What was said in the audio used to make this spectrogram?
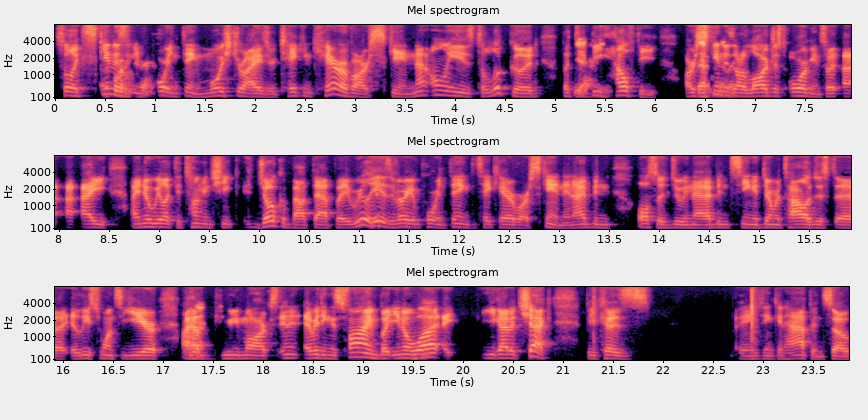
So like skin is an important thing. Moisturizer, taking care of our skin, not only is to look good, but to be healthy. Our Definitely. skin is our largest organ. So I, I, I know we like to tongue in cheek joke about that, but it really is a very important thing to take care of our skin. And I've been also doing that. I've been seeing a dermatologist uh, at least once a year. I have beauty marks and everything is fine. But you know mm-hmm. what? I, you got to check because anything can happen. So,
